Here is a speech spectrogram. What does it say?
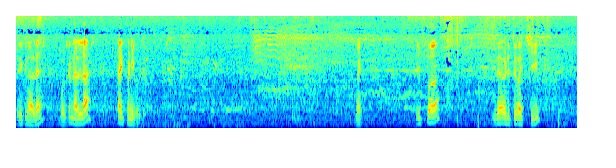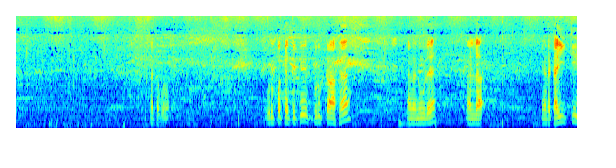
இதுக்குள்ளால போட்டு நல்லா டைட் பண்ணி கொண்டு ரைட் இப்போ இதை எடுத்து வச்சு கட்ட போகிறோம் ஒரு பக்கத்துக்கு குறுக்காக அந்த நூலை நல்லா என்னோட கைக்கு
